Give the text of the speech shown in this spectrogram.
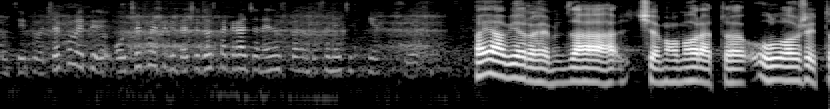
to očekujete li da će dosta građana jednostavno da se neće htjeti cijepiti? Pa ja vjerujem da ćemo morati uložiti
